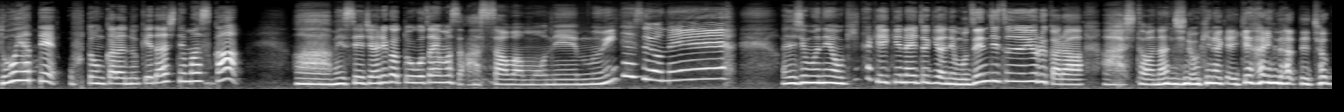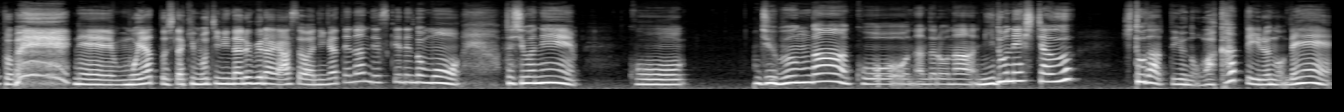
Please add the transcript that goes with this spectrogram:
どうやってお布団から抜け出してますか？あーメッセージありがとうございます。朝はもう眠いですよね。私もね起きなきゃいけない時はねもう前日の夜からあ明日は何時に起きなきゃいけないんだってちょっと ねもやっとした気持ちになるぐらい朝は苦手なんですけれども私はねこう自分がこうなんだろうな二度寝しちゃう人だっていうのを分かっているので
